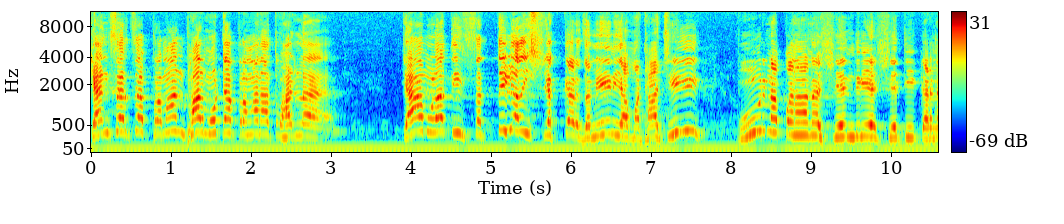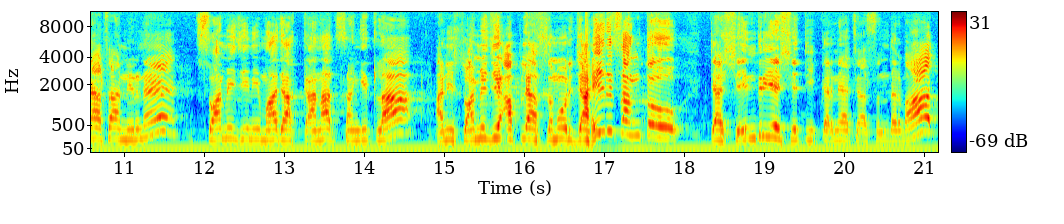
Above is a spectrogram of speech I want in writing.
कॅन्सरचं प्रमाण फार मोठ्या प्रमाणात वाढलंय. त्यामुळं ती सत्तेचाळीस एकर जमीन या मठाची पूर्णपणानं सेंद्रिय शेती करण्याचा निर्णय स्वामीजीनी माझ्या कानात सांगितला आणि स्वामीजी आपल्यासमोर जाहीर सांगतो त्या सेंद्रिय शेती करण्याच्या संदर्भात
